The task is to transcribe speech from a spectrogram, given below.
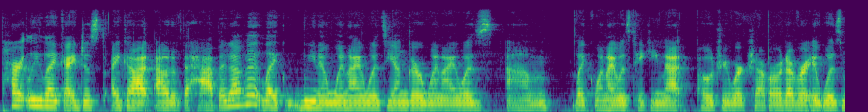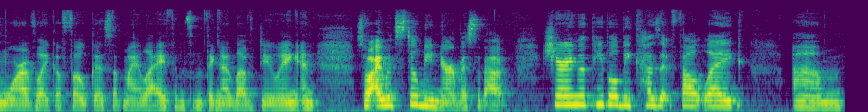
partly like I just I got out of the habit of it. Like, you know, when I was younger, when I was um like when I was taking that poetry workshop or whatever, it was more of like a focus of my life and something I loved doing. And so I would still be nervous about sharing with people because it felt like um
